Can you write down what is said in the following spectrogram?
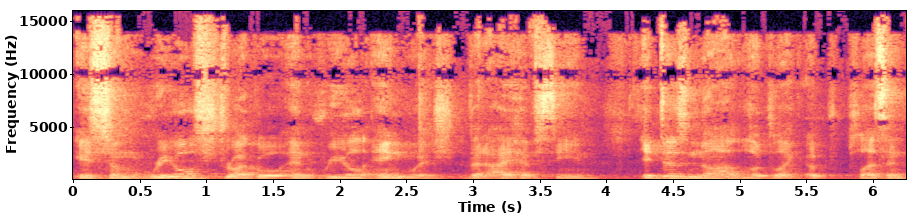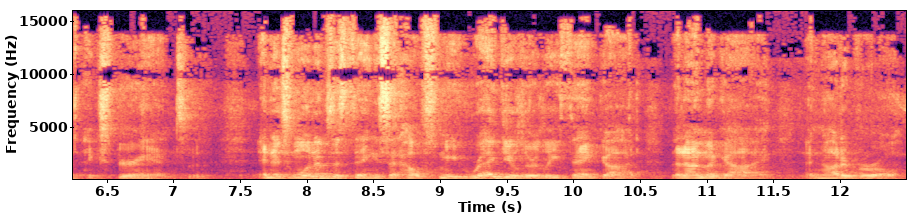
is some real struggle and real anguish that I have seen. It does not look like a pleasant experience. And it's one of the things that helps me regularly thank God that I'm a guy and not a girl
